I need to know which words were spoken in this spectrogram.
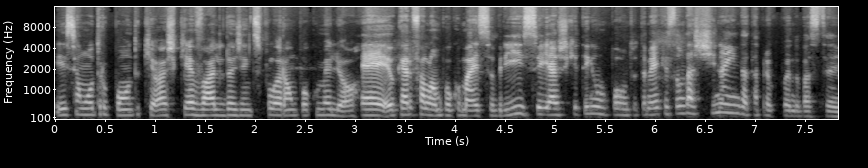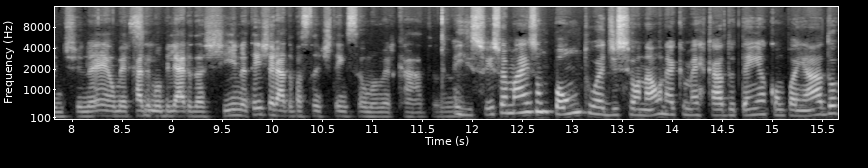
esse é um outro ponto que eu acho que é válido a gente explorar um pouco melhor. É, eu quero falar um pouco mais sobre isso, e acho que tem um ponto também, a questão da China ainda está preocupando bastante, né? O mercado Sim. imobiliário da China tem gerado bastante tensão no mercado. Né? Isso, isso é mais um ponto adicional né, que o mercado tem acompanhado.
